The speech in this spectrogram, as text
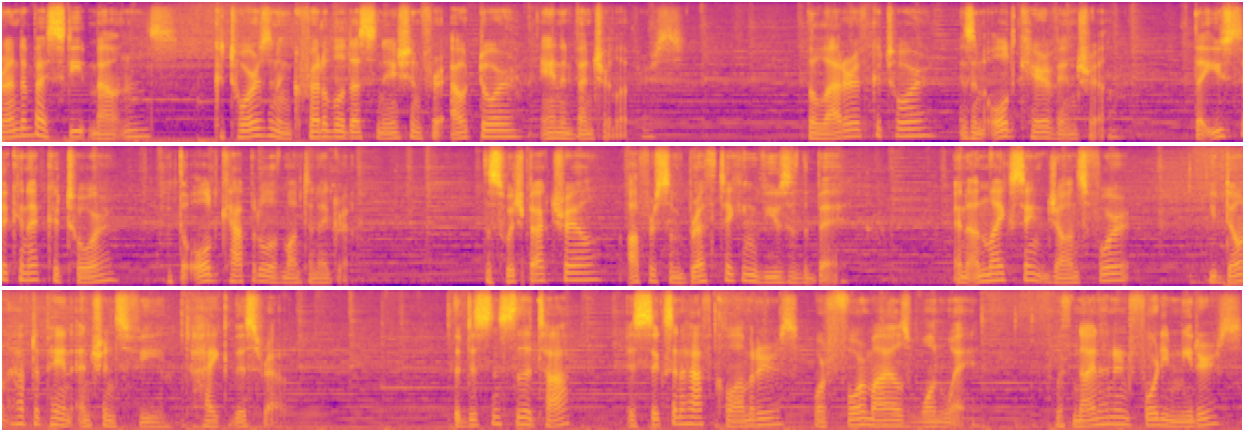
Surrounded by steep mountains, Kotor is an incredible destination for outdoor and adventure lovers. The Ladder of Kotor is an old caravan trail that used to connect Kotor with the old capital of Montenegro. The Switchback Trail offers some breathtaking views of the bay, and unlike St. John's Fort, you don't have to pay an entrance fee to hike this route. The distance to the top is 6.5 kilometers or 4 miles one way, with 940 meters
